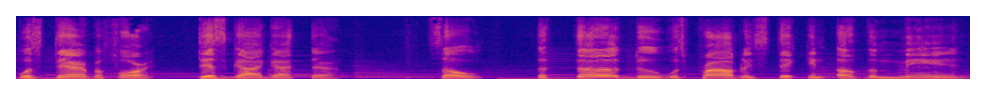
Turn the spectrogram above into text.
was there before this guy got there. So the thug dude was probably sticking other men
